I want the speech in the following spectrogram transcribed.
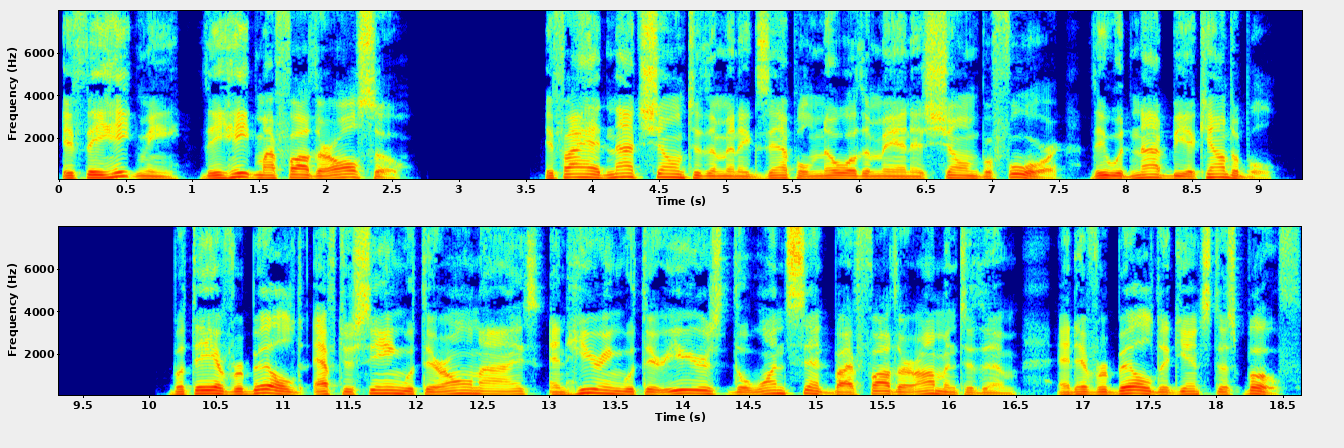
If they hate me, they hate my Father also. If I had not shown to them an example no other man has shown before, they would not be accountable. But they have rebelled after seeing with their own eyes and hearing with their ears the one sent by Father Ahman to them, and have rebelled against us both.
